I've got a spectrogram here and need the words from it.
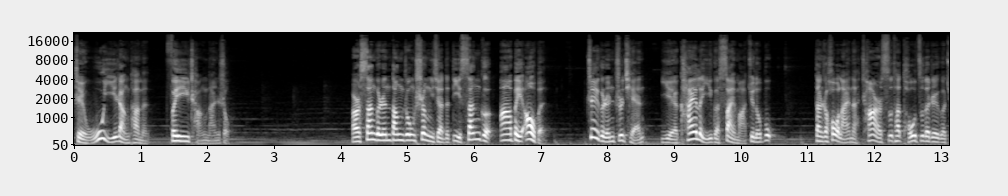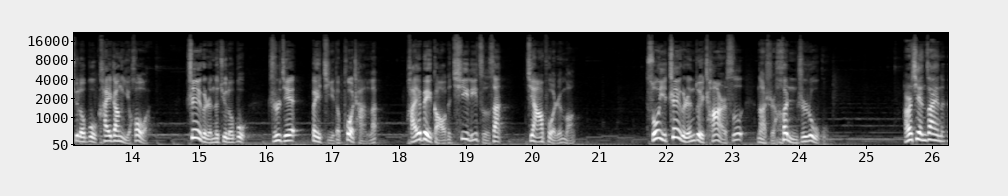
这无疑让他们非常难受。而三个人当中剩下的第三个阿贝奥本，这个人之前也开了一个赛马俱乐部，但是后来呢，查尔斯他投资的这个俱乐部开张以后啊，这个人的俱乐部直接被挤得破产了，还被搞得妻离子散、家破人亡。所以这个人对查尔斯那是恨之入骨。而现在呢，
